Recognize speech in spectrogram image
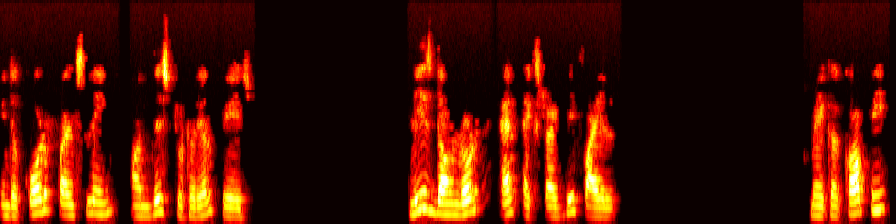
in the code files link on this tutorial page. Please download and extract the file. Make a copy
